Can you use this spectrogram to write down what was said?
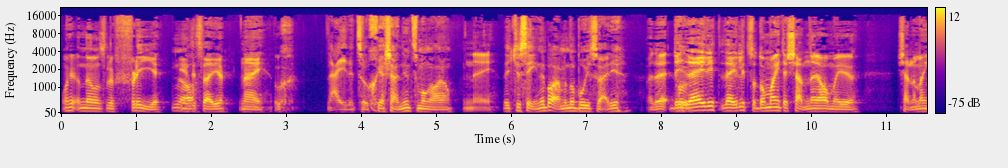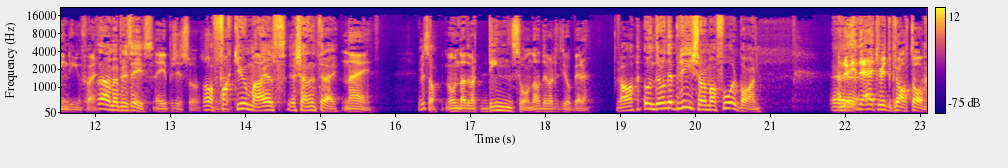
Och när hon skulle fly in till Sverige. Nej, usch. Nej, det är usch. Jag känner ju inte så många av dem. Nej. Det är kusiner bara, men de bor i Sverige. Men det, det, det, är lite, det är lite så, de man inte känner har man ju, känner man ingenting för. Ja, men precis. Det är precis så. Oh, fuck you Miles, jag känner inte dig. Nej. Det är så. Om det hade varit din son, då hade det varit lite jobbigare. Ja, undrar om det blir så när man får barn. Men nu, det här kan vi inte prata om.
